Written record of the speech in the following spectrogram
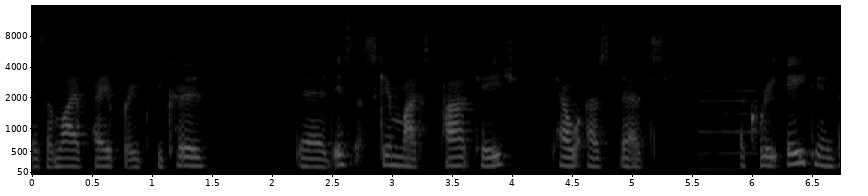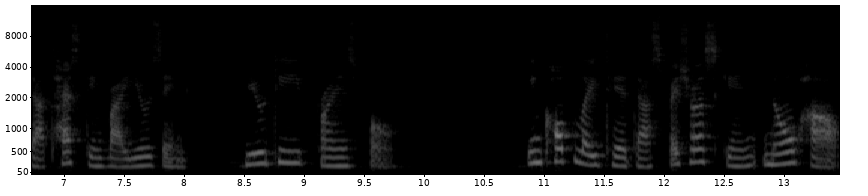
is my favorite because the, this skin mask package tell us that creating the testing by using beauty principle incorporated the special skin know-how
